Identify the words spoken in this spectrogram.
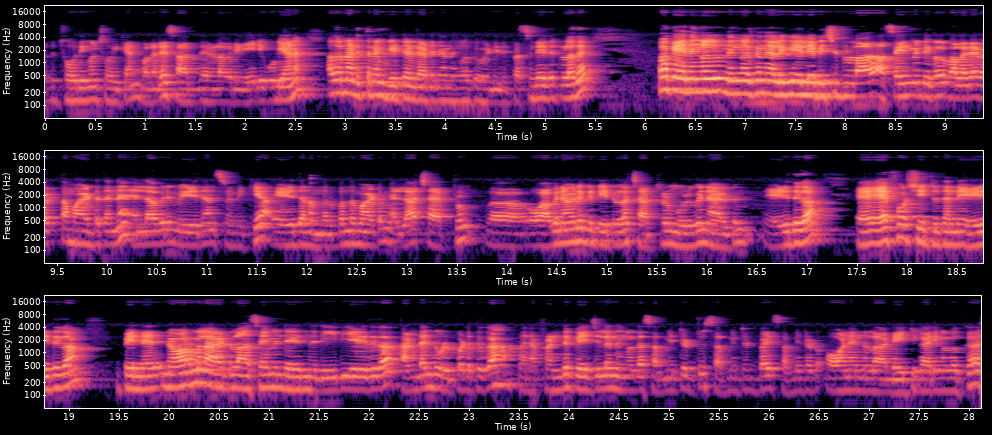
അത് ചോദ്യങ്ങൾ ചോദിക്കാൻ വളരെ സാധ്യതയുള്ള ഒരു ഏരിയ കൂടിയാണ്. അതുകൊണ്ടാണ് ഇത്രയും ഡീറ്റെയിൽഡ് ആയിട്ട് ഞാൻ നിങ്ങൾക്ക് വേണ്ടി ഇത് പ്രസന്റ് ചെയ്തിട്ടുള്ളത്. ഓക്കെ നിങ്ങൾ നിങ്ങൾക്ക് നൽകി ലഭിച്ചിട്ടുള്ള അസൈൻമെന്റുകൾ വളരെ വ്യക്തമായിട്ട് തന്നെ എല്ലാവരും എഴുതാൻ ശ്രമിക്കുക. എഴുതണം. നിർബന്ധമായിട്ടും എല്ലാ ചാപ്റ്ററും അവനവന് കിട്ടിയിട്ടുള്ള ചാപ്റ്റർ മുഴുവനായിട്ടും എഴുതുക. എ ഫോർ ഷീറ്റിൽ തന്നെ എഴുതുക. പിന്നെ നോർമൽ ആയിട്ടുള്ള അസൈൻമെന്റ് എഴുതുന്ന രീതി എഴുതുക. കണ്ടന്റ് ഉൾപ്പെടുത്തുക. പിന്നെ ഫ്രണ്ട് പേജിൽ നിങ്ങളുടെ submitted to submitted by submitted on എന്നുള്ള ഡേറ്റ് കാര്യങ്ങൾ വെക്കുക.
